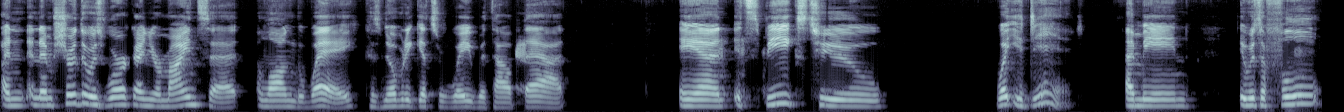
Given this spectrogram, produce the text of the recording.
and, and i'm sure there was work on your mindset along the way because nobody gets away without that. And it speaks to what you did. I mean it was a full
